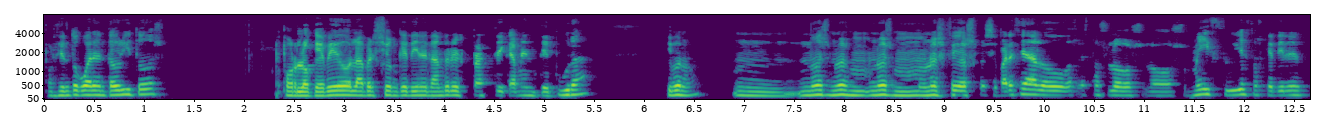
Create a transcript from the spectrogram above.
por 140 euritos, por lo que veo la versión que tiene de Android es prácticamente pura. Y bueno, mm, no, es, no, es, no, es, no es feo, se parece a los estos los, los Meizu y estos que tienen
